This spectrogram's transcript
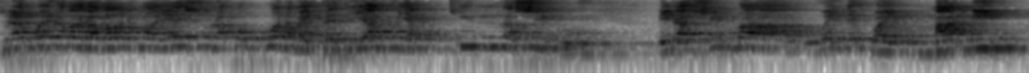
tunapoenda madhabahuni mwa Yesu, unapokuwa na mahitaji yako ya kila siku, ni lazima uende kwa imani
